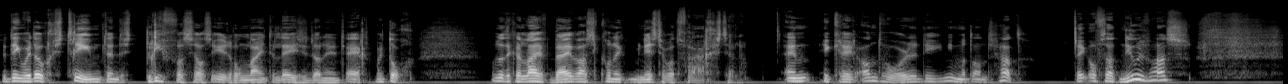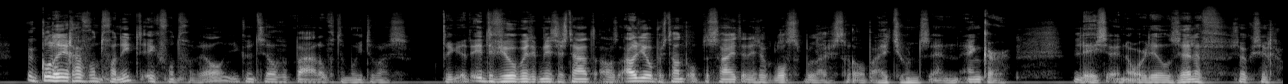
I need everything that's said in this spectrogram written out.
Het ding werd ook gestreamd en de brief was zelfs eerder online te lezen dan in het echt, maar toch, omdat ik er live bij was, kon ik de minister wat vragen stellen. En ik kreeg antwoorden die niemand anders had. Kijk, of dat nieuws was, een collega vond van niet, ik vond van wel. Je kunt zelf bepalen of het de moeite was. Het interview met de minister staat als audiobestand op de site en is ook los te beluisteren op iTunes en Anchor. Lees en oordeel zelf, zou ik zeggen.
